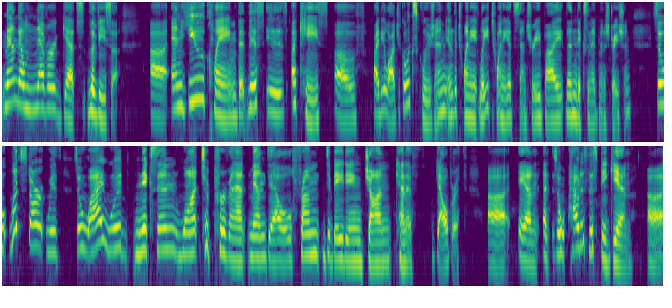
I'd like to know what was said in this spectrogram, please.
Mandel never gets the visa. Uh, and you claim that this is a case of ideological exclusion in the 20, late 20th century by the Nixon administration. So let's start with so, why would Nixon want to prevent Mandel from debating John Kenneth Galbraith. Uh, and, and so, how does this begin? Uh,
